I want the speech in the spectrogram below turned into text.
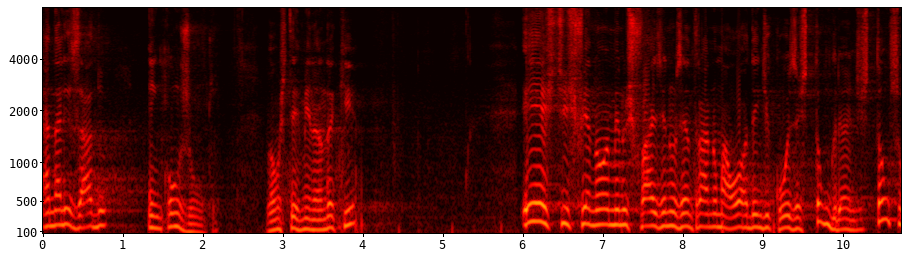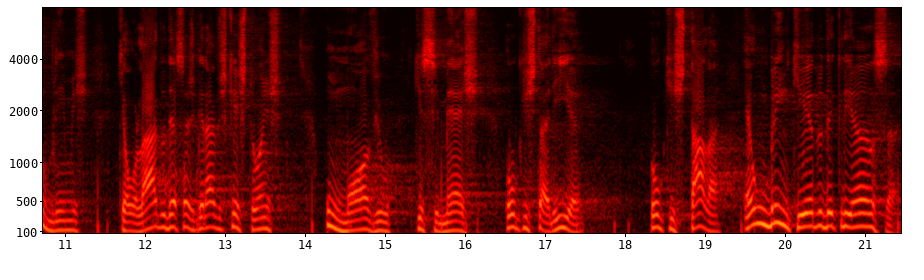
analisado em conjunto. Vamos terminando aqui. Estes fenômenos fazem-nos entrar numa ordem de coisas tão grandes, tão sublimes, que ao lado dessas graves questões, um móvel que se mexe ou que estaria ou que estala é um brinquedo de criança,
